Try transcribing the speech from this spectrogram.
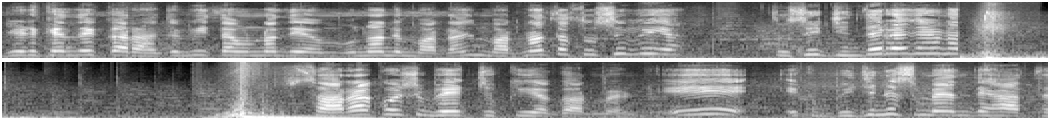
ਜਿਹੜੇ ਕਹਿੰਦੇ ਘਰਾਂ 'ਚ ਵੀ ਤਾਂ ਉਹਨਾਂ ਦੇ, ਉਹਨਾਂ ਨੇ ਮਰਨਾ ਮਰਨਾ ਤਾਂ ਤੁਸੀਂ ਵੀ ਆ। ਤੁਸੀਂ ਜਿੰਦੇ ਰਹਿ ਜਾਣਾ। ਸਾਰਾ ਕੁਝ ਵੇਚ ਚੁੱਕੀ ਹੈ ਗਵਰਨਮੈਂਟ ਇਹ ਇੱਕ ਬਿਜ਼ਨਸਮੈਨ ਦੇ ਹੱਥ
